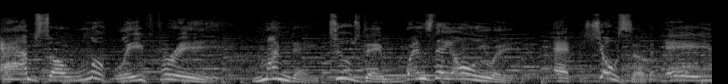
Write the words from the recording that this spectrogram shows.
absolutely free. Monday, Tuesday, Wednesday only at Joseph A.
